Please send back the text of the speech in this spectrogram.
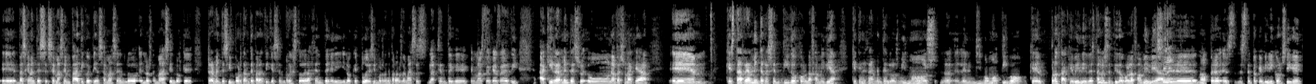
eh, básicamente sé, más empático y piensa más en, lo- en los demás y en lo que realmente es importante para ti, que es el resto de la gente y lo que tú eres importante para los demás es la gente que, más cerca está de ti. Aquí realmente es una persona que ha eh, que está realmente resentido con la familia, que tiene realmente los mismos el mismo motivo que el prota que Billy de estar Mm. resentido con la familia, Sí. de- ¿no? Pero es, excepto que Billy consigue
